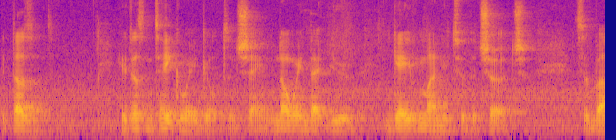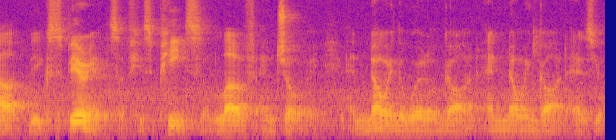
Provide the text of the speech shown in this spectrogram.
It doesn't. It doesn't take away guilt and shame, knowing that you gave money to the church. It's about the experience of his peace and love and joy and knowing the word of God and knowing God as your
